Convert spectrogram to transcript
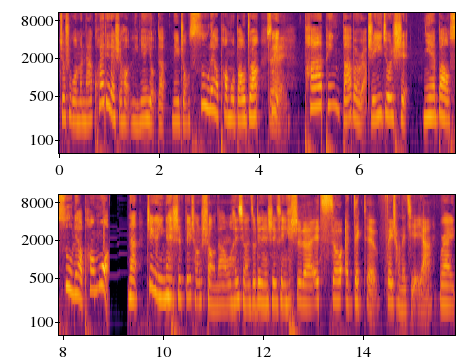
就是我们拿快递的时候里面有的那种塑料泡沫包装，所以对 popping bubble wrap 直译就是捏爆塑料泡沫。那这个应该是非常爽的啊，我很喜欢做这件事情是的，It's so addictive，非常的解压。，right？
